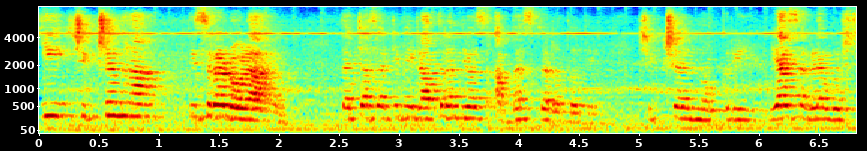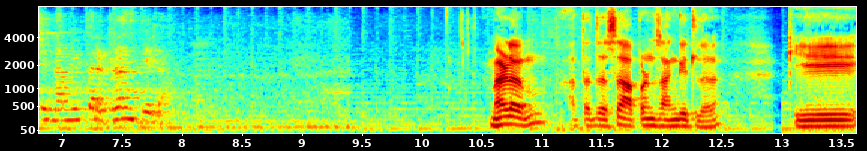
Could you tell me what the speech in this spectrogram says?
की शिक्षण हा तिसरा डोळा आहे. त्याच्यासाठी मी रात्रंदिवस अभ्यास करत होते. शिक्षण नोकरी या सगळ्या गोष्टींना मी प्रेफरन्स दिला. मॅडम आता जसं आपण सांगितलं की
